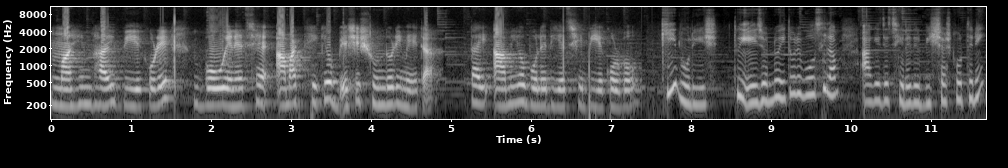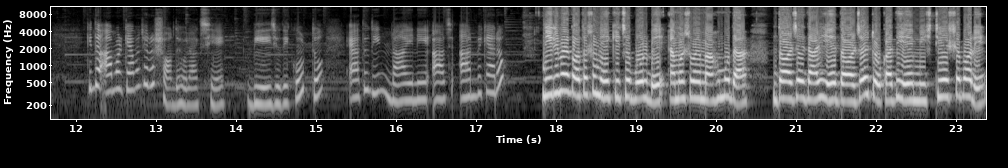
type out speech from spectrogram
মাহিন ভাই বিয়ে করে বউ এনেছে আমার থেকেও বেশি সুন্দরী মেয়েটা। তাই আমিও বলে দিয়েছি বিয়ে করব। কি বলিস? তুই এই জন্যই তোরে বলছিলাম আগে যে ছেলেদের বিশ্বাস করতে নেই। কিন্তু আমার কেমন যেন সন্দেহ লাগছে। বিয়ে যদি করতো এতদিন না এনে আজ আনবে কেন? নীলিমার কথা শুনে কিছু বলবে এমন সময় মাহমুদা দরজায় দাঁড়িয়ে দরজায় টোকা দিয়ে মিষ্টি এসে পড়ে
